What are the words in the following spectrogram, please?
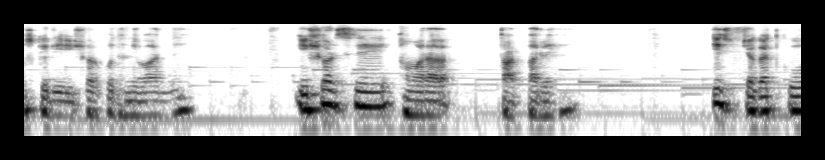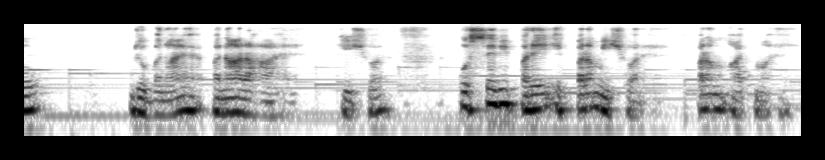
उसके लिए ईश्वर को धन्यवाद दें। ईश्वर से हमारा तात्पर्य है। इस जगत को जो बनाया, बना रहा है ईश्वर, उससे भी परे एक परम ईश्वर है, परम आत्मा है।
